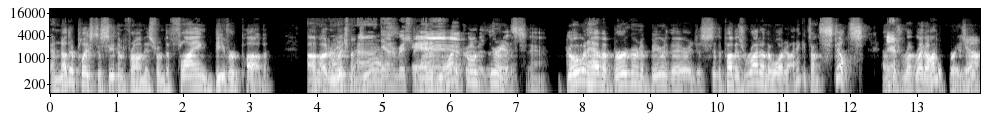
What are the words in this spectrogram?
another place to see them from is from the Flying Beaver Pub um, Oh, out in right. Richmond. Oh, down in Richmond. And if you yeah, want a I've heard cool about this experience, Yeah. Go and have a burger and a beer there and just sit. The pub is right on the water. I think it's on stilts. I think Yeah. it's right, right on the Fraser. Yeah.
